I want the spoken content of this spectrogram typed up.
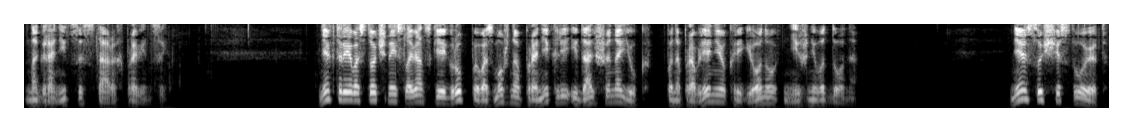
на границы старых провинций. Некоторые восточные славянские группы, возможно, проникли и дальше на юг, по направлению к региону Нижнего Дона. Не существует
